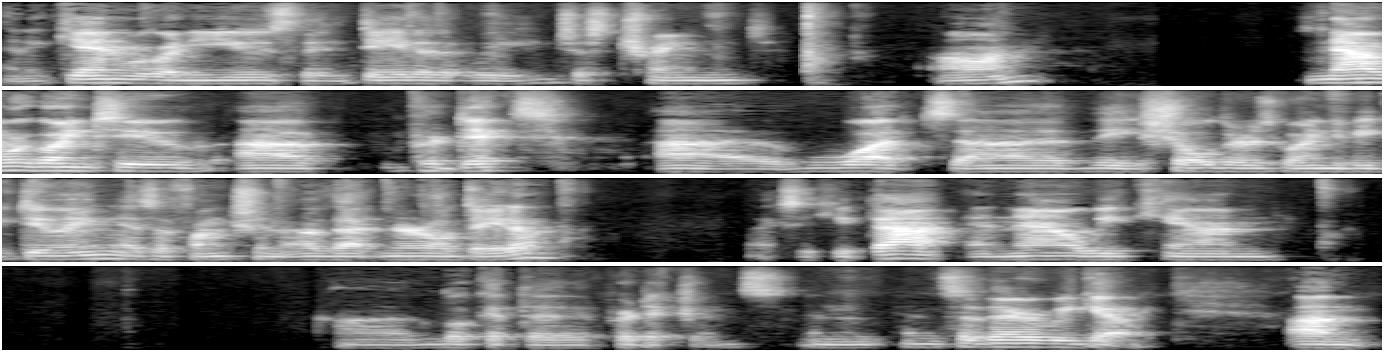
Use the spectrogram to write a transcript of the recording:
And again, we're going to use the data that we just trained on. Now we're going to uh, predict uh, what uh, the shoulder is going to be doing as a function of that neural data. Execute that, and now we can uh, look at the predictions. And, and so there we go. Um,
